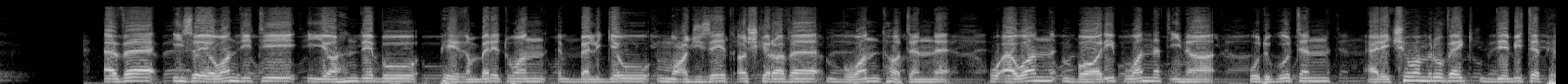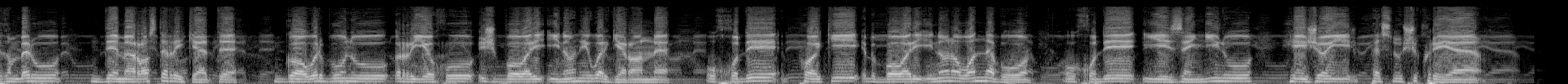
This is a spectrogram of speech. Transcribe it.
اوه ایزایوان دیتی یا هنده بو پیغمبرت وان بلگه و معجزات اشکرا و بوان تاتن و اوان باری بوان نت اینا و دگوتن اری چه ومرووک دبیت پیغمبر و دم راست ریکت گاور بون و ریخو اش باوری اینان ورگران و خود پاکی باوری اینان وان نبو و خود یه زنگین و هیجای پسنو شکریه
